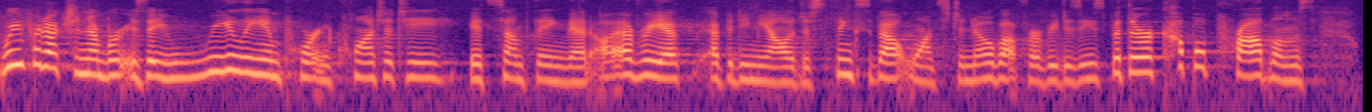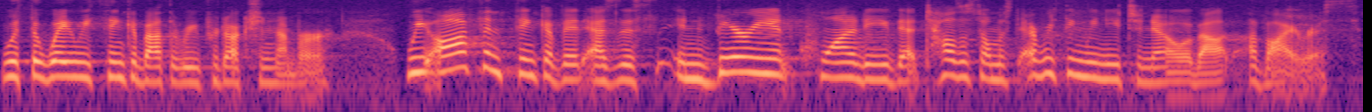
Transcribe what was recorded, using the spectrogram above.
reproduction number is a really important quantity. It's something that every epidemiologist thinks about, wants to know about for every disease. But there are a couple problems with the way we think about the reproduction number. We often think of it as this invariant quantity that tells us almost everything we need to know about a virus.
